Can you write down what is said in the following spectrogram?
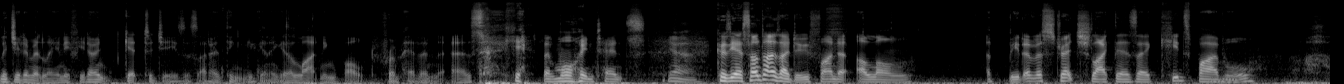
legitimately. And if you don't get to Jesus, I don't think you're going to get a lightning bolt from heaven as, yeah, the more intense Yeah. because yeah, sometimes I do find it along a bit of a stretch. Like there's a kids' Bible, oh,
